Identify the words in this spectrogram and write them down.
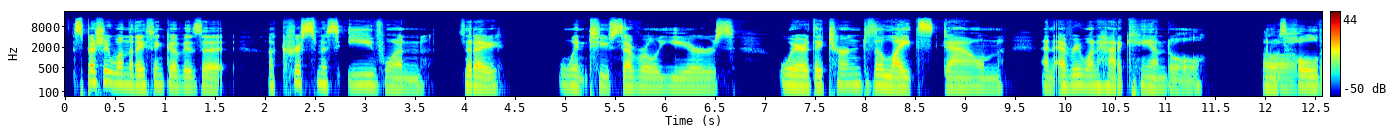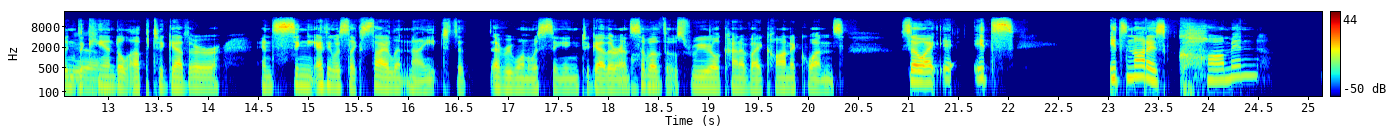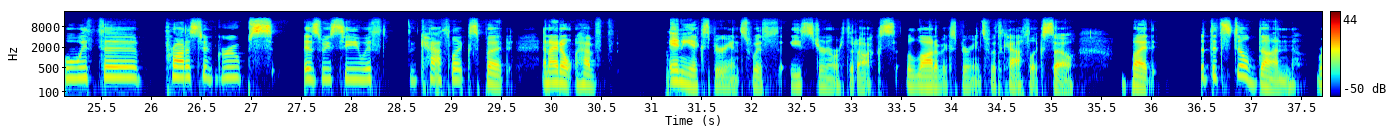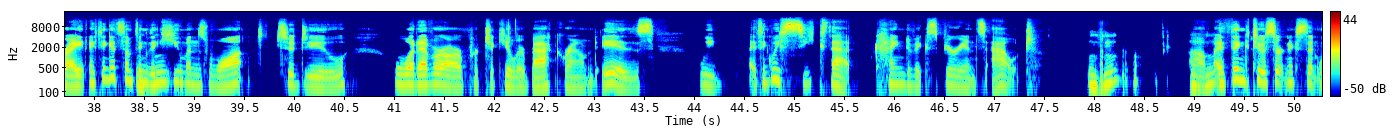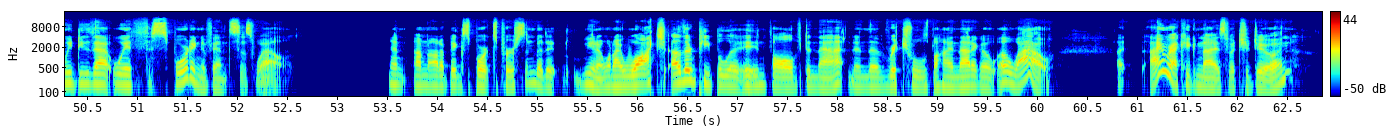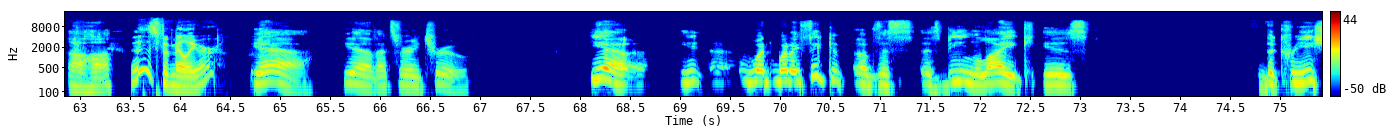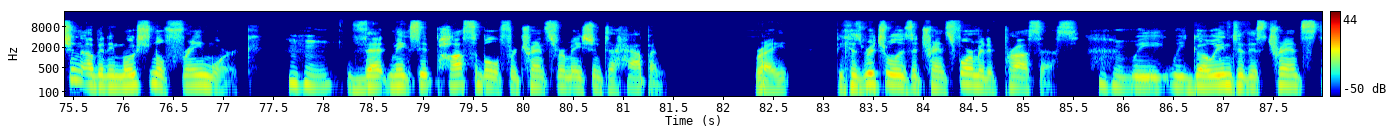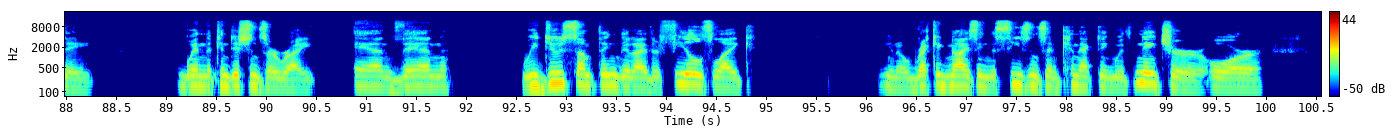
Especially one that I think of is a a Christmas Eve one that I went to several years where they turned the lights down and everyone had a candle and was oh, holding yeah. the candle up together and singing. I think it was like Silent Night that everyone was singing together, and uh-huh. some of those real kind of iconic ones. So I, it, it's it's not as common with the Protestant groups as we see with the Catholics, but and I don't have any experience with Eastern Orthodox, a lot of experience with Catholics, so but but it's still done, right? I think it's something mm-hmm. that humans want to do, whatever our particular background is. We I think we seek that kind of experience out. Mm-hmm. Um, mm-hmm. I think to a certain extent we do that with sporting events as well. And I'm not a big sports person, but it, you know, when I watch other people involved in that and the rituals behind that, I go, "Oh wow, I, recognize what you're doing. Uh huh. This is familiar. Yeah, yeah, that's very true. Yeah, uh, what what I think of, of this as being like is the creation of an emotional framework mm-hmm. that makes it possible for transformation to happen right because ritual is a transformative process. Mhm. We we go into this trance state when the conditions are right, and then we do something that either feels like you know recognizing the seasons and connecting with nature or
